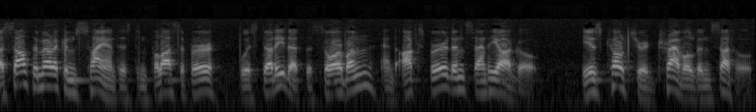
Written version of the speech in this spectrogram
a South American scientist and philosopher who has studied at the Sorbonne and Oxford and Santiago. He is cultured, traveled, and subtle.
